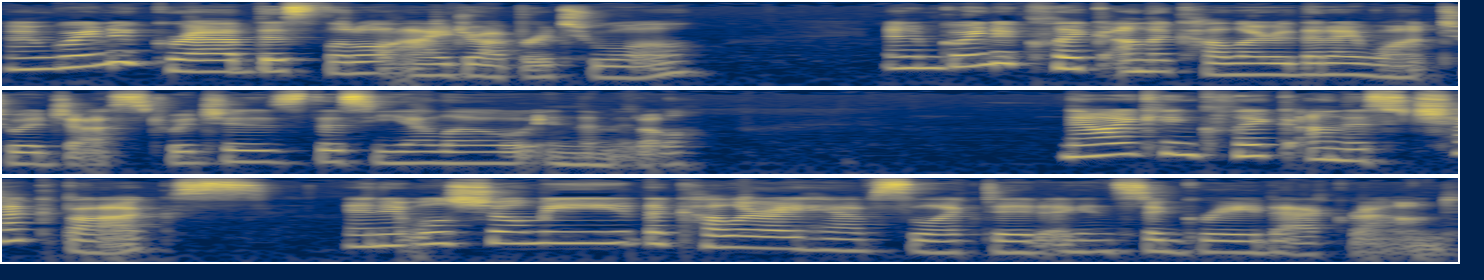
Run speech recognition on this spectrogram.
I'm going to grab this little eyedropper tool and I'm going to click on the color that I want to adjust, which is this yellow in the middle. Now I can click on this checkbox and it will show me the color I have selected against a gray background.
